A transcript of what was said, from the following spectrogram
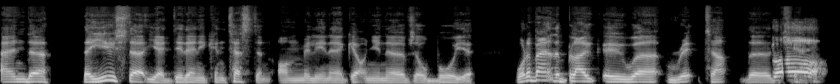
And uh, they used to, yeah, did any contestant on Millionaire get on your nerves or bore you? What about the bloke who uh, ripped up the? Oh,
